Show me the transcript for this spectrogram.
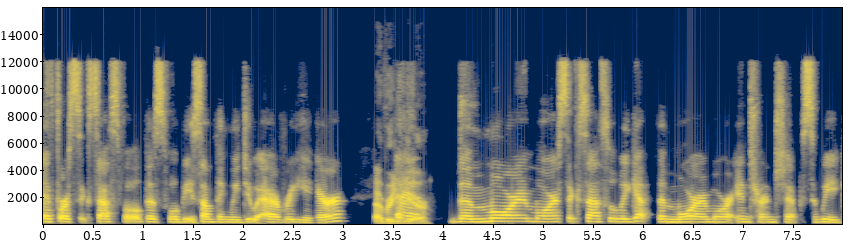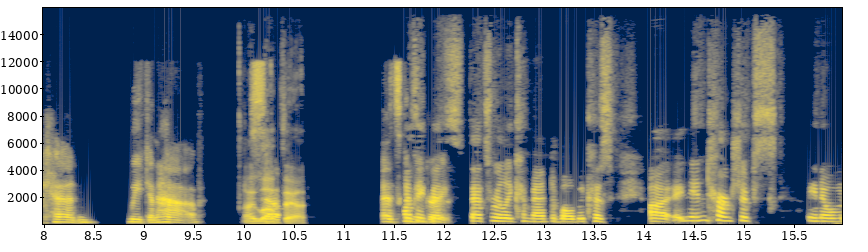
if we're successful, this will be something we do every year. Every and year the more and more successful we get, the more and more internships we can we can have. I so love that. It's I think great. that's that's really commendable because uh, internships. You know,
